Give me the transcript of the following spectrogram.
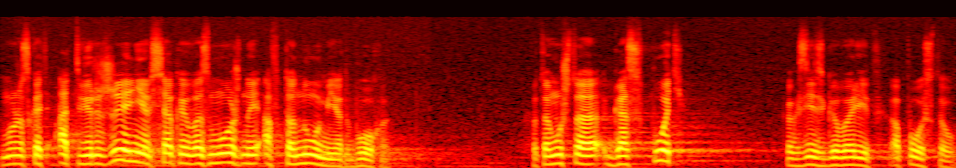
можно сказать, отвержение всякой возможной автономии от Бога. Потому что Господь, как здесь говорит апостол,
